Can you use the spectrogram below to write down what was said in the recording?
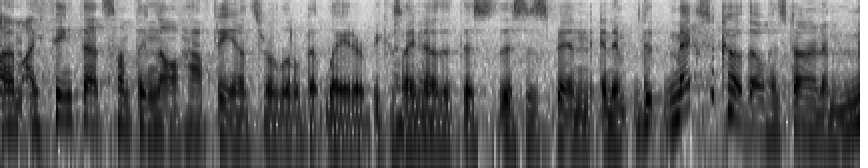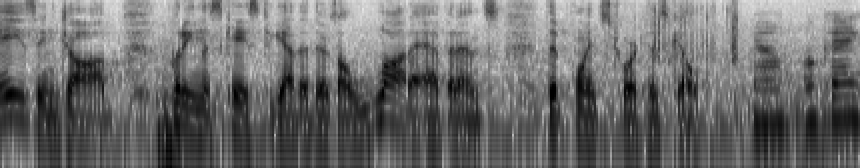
Um, I think that's something they'll have to answer a little bit later because okay. I know that this this has been an, the, Mexico though has done an amazing job putting this case together. There's a lot of evidence that points toward his guilt. Yeah. Okay.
